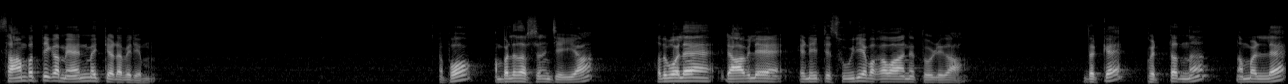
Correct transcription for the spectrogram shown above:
സാമ്പത്തിക മേന്മയ്ക്കിടവരും. അപ്പോൾ അമ്പല ദർശനം ചെയ്യുക. അതുപോലെ രാവിലെ എണീറ്റ് സൂര്യഭഗവാനെ തൊഴുക. ഇതൊക്കെ പെട്ടെന്ന് നമ്മളിലെ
